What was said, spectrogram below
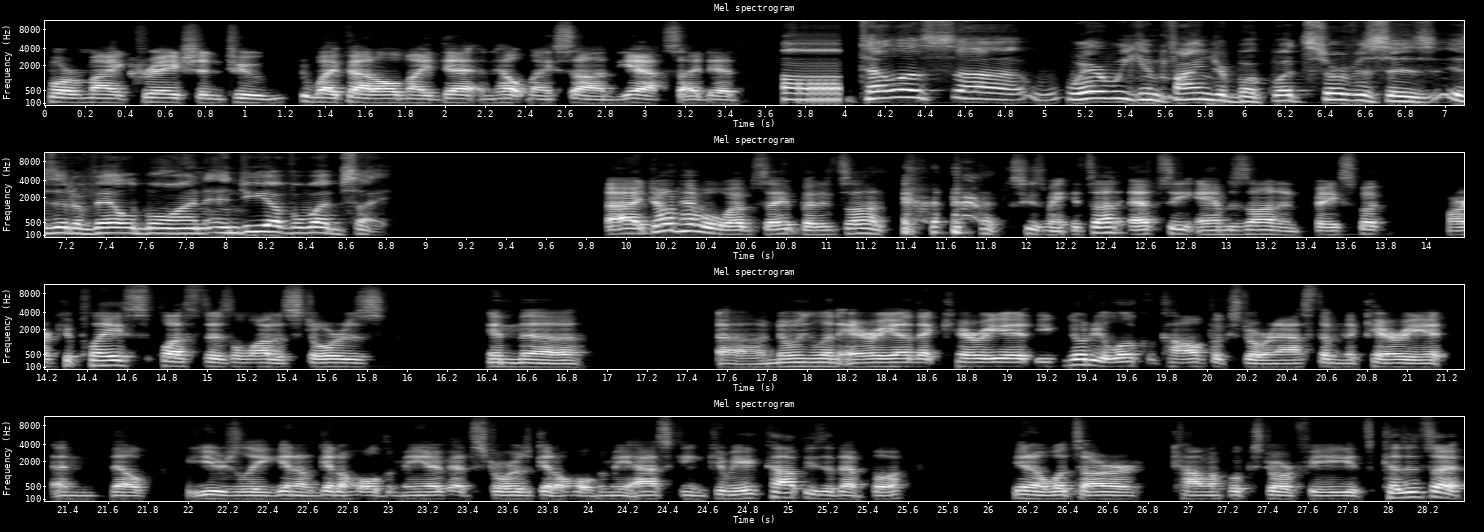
for my creation to wipe out all my debt and help my son. Yes, I did. Uh, tell us uh, where we can find your book. What services is it available on? And do you have a website? I don't have a website, but it's on. excuse me. It's on Etsy, Amazon, and Facebook Marketplace. Plus, there's a lot of stores in the uh, New England area that carry it. You can go to your local comic book store and ask them to carry it, and they'll usually, you know, get a hold of me. I've had stores get a hold of me asking, "Can we get copies of that book?" You know, what's our comic book store fee? It's because it's a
